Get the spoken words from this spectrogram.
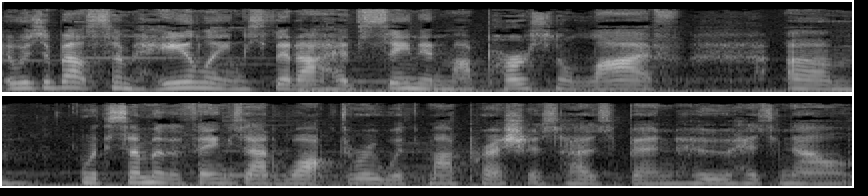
it was about some healings that I had seen in my personal life um, with some of the things I'd walked through with my precious husband, who has now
